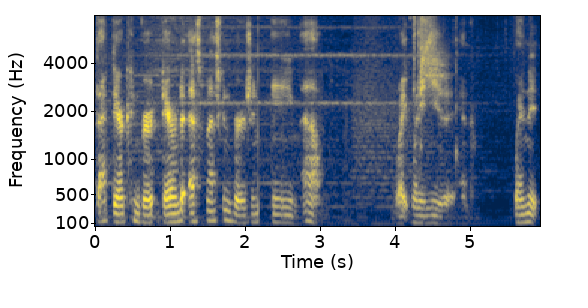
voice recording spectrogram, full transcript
that dare convert dare into S smash conversion came out right when he needed it. And when it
